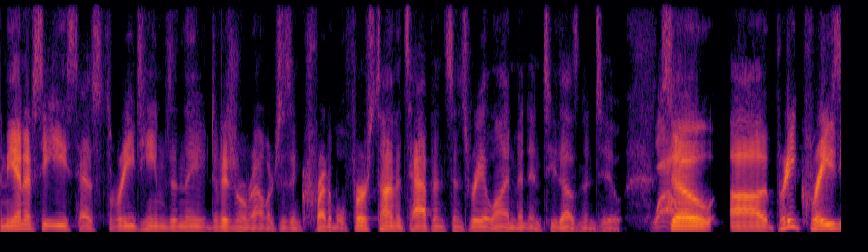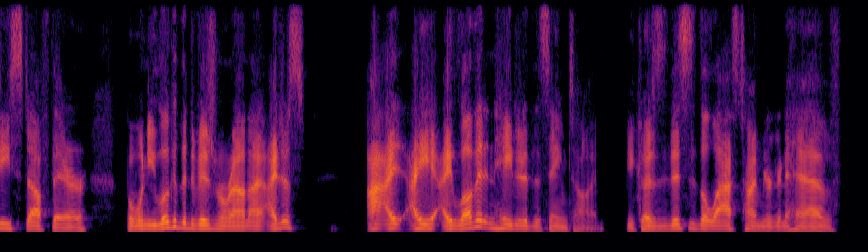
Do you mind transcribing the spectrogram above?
And the NFC East has three teams in the divisional round, which is incredible. First time it's happened since realignment in 2002. Wow. So, uh, pretty crazy stuff there. But when you look at the divisional round, I, I just, I, I, I love it and hate it at the same time because this is the last time you're going to have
